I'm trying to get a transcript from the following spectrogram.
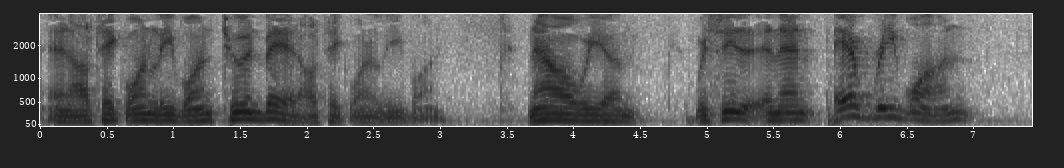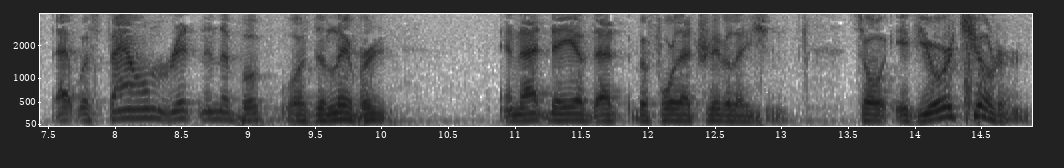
and I'll take one, leave one. Two in bed, I'll take one and leave one. Now we um, we see that, and then every one that was found written in the book was delivered in that day of that before that tribulation. So if your children,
